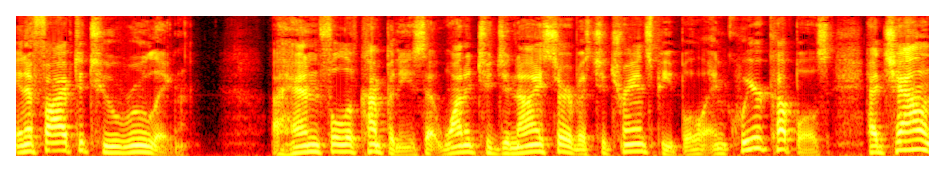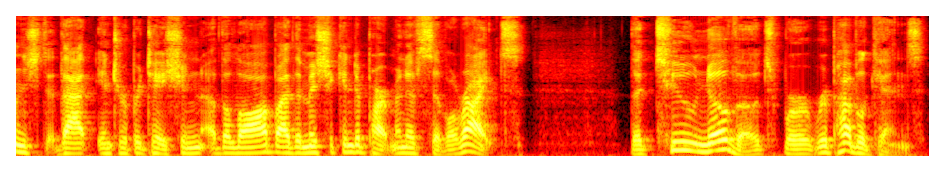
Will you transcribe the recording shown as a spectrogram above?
in a 5 to 2 ruling. A handful of companies that wanted to deny service to trans people and queer couples had challenged that interpretation of the law by the Michigan Department of Civil Rights. The two no votes were Republicans,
